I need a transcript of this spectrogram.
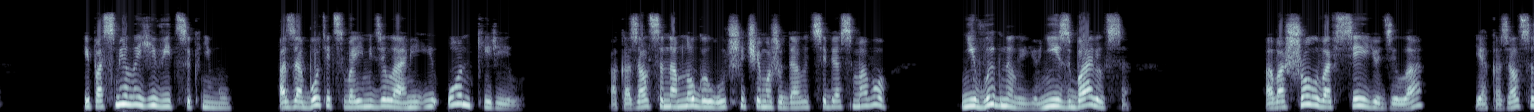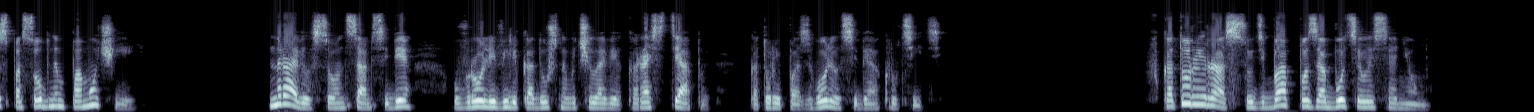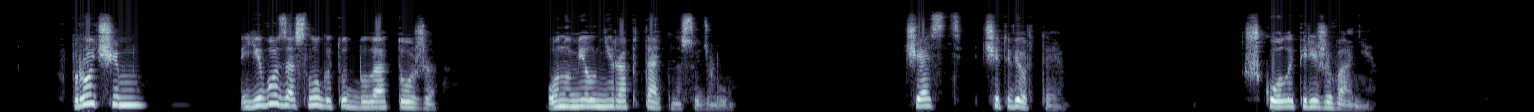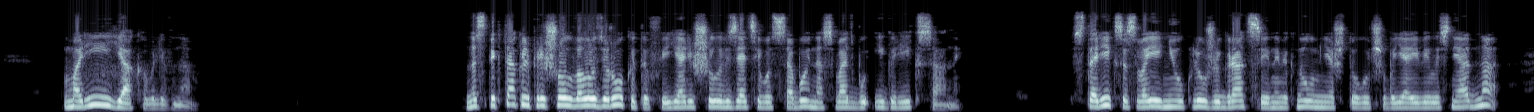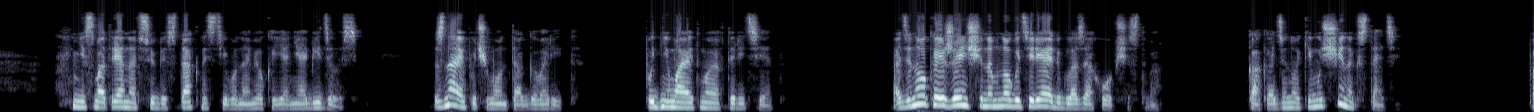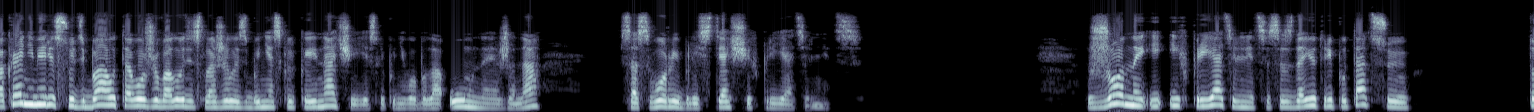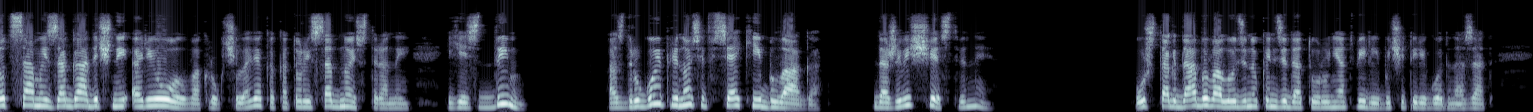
и посмела явиться к нему, озаботить своими делами, и он, Кирилл, оказался намного лучше, чем ожидал от себя самого. Не выгнал ее, не избавился — а вошел во все ее дела и оказался способным помочь ей. Нравился он сам себе в роли великодушного человека, растяпы, который позволил себя окрутить. В который раз судьба позаботилась о нем. Впрочем, его заслуга тут была тоже. Он умел не роптать на судьбу. Часть четвертая школы переживания. Мария Яковлевна На спектакль пришел Володя Рокотов, и я решила взять его с собой на свадьбу Игоря и Ксаны. Старик со своей неуклюжей грацией намекнул мне, что лучше бы я явилась не одна. Несмотря на всю бестактность его намека, я не обиделась. Знаю, почему он так говорит. Поднимает мой авторитет. Одинокая женщина много теряет в глазах общества как и одинокий мужчина, кстати. По крайней мере, судьба у того же Володи сложилась бы несколько иначе, если бы у него была умная жена со сворой блестящих приятельниц. Жены и их приятельницы создают репутацию тот самый загадочный ореол вокруг человека, который с одной стороны есть дым, а с другой приносит всякие блага, даже вещественные. Уж тогда бы Володину кандидатуру не отвели бы четыре года назад.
